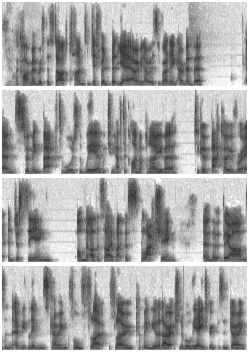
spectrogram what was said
Yeah. I can't remember if the start times are different, but yeah, I mean, I was running. I remember um, swimming back towards the weir, which you have to climb up and over to go back over it, and just seeing on the other side like the splashing and the, the arms and every limbs going full flow, flow coming the other direction of all the age groupers is going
